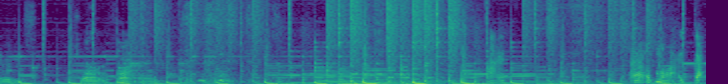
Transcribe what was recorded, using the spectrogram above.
Is horrifying. Hi. Oh my god.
